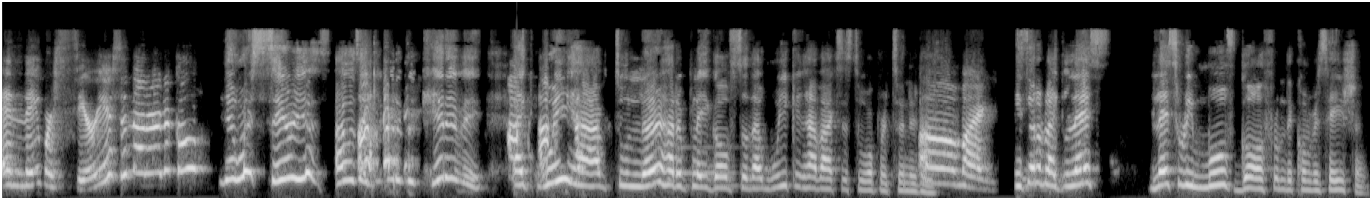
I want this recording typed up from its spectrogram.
and they were serious in that article. They were serious. I was like, you gotta be kidding me! Like we have to learn how to play golf so that we can have access to opportunities. Oh my! Instead of like let's let's remove golf from the conversation.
